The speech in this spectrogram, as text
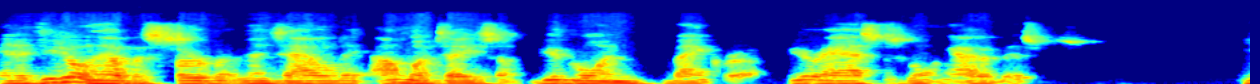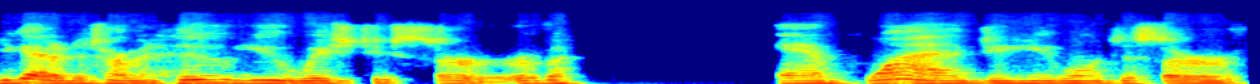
and if you don't have a servant mentality, I'm going to tell you something. You're going bankrupt. Your ass is going out of business. You got to determine who you wish to serve and why do you want to serve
